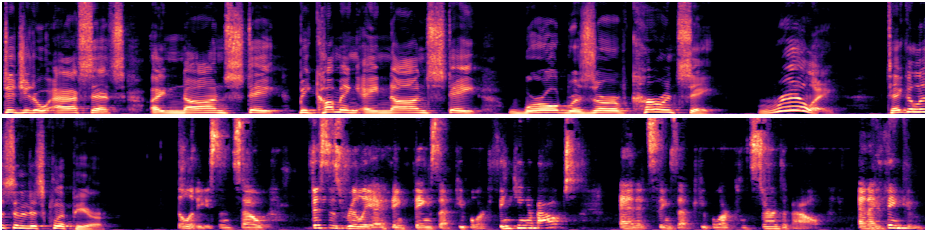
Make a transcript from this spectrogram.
digital assets a non-state becoming a non-state world reserve currency. Really? Take a listen to this clip here. And so this is really i think things that people are thinking about and it's things that people are concerned about. And I mm-hmm. think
